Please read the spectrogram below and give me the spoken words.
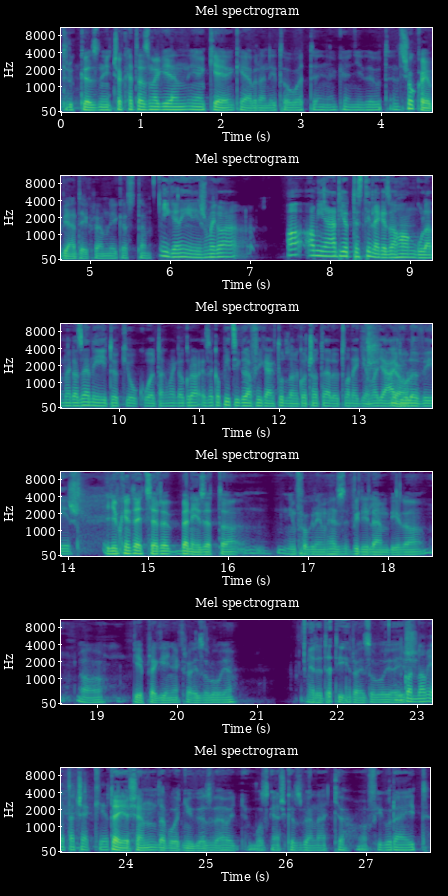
trükközni, csak hát az meg ilyen, ilyen ki, kiábrándító volt tényleg ennyi idő után. Sokkal jobb játékra emlékeztem. Igen, én is, meg a, a, ami átjött, ez tényleg ez a hangulat, meg a zenéi tök jók voltak, meg a, gra- ezek a pici grafikák, tudod, amikor csata előtt van egy ilyen nagy ágyúlövés. Egyébként egyszer benézett a Infogramhez Willy Lambill a, a képregények rajzolója, eredeti rajzolója is. Gondolom, jött a csekkért. Teljesen le volt nyűgözve, hogy mozgás közben látja a figuráit.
